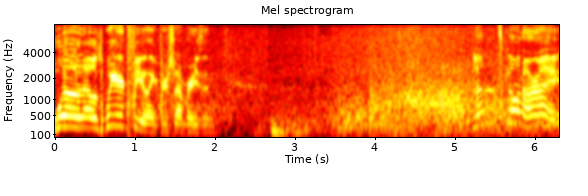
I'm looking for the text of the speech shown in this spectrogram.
Whoa, that was weird feeling for some reason. No, it's going all right.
